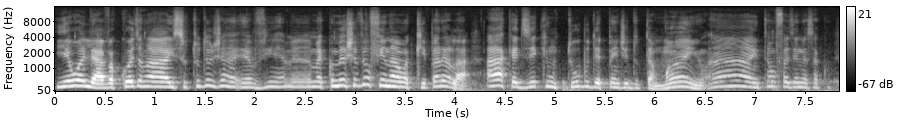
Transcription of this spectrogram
E eu olhava a coisa, ah, isso tudo eu já eu vi, mas como deixa eu ver o final aqui, para lá. Ah, quer dizer que um tubo depende do tamanho? Ah, então fazendo essa coisa.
